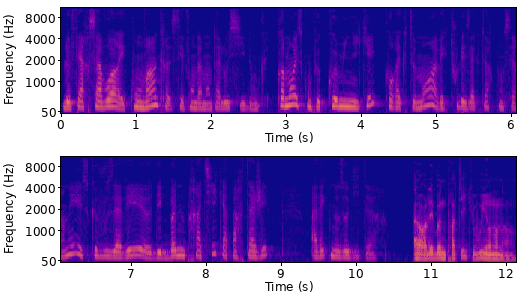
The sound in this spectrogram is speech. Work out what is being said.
Le faire savoir et convaincre, c'est fondamental aussi. Donc, comment est-ce qu'on peut communiquer correctement avec tous les acteurs concernés? Est-ce que vous avez euh, des bonnes pratiques à partager avec nos auditeurs? Alors, les bonnes pratiques, oui, on en a.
